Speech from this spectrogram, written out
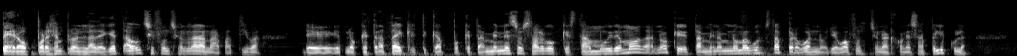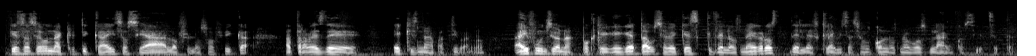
Pero, por ejemplo, en la de Get Out sí funciona la narrativa de lo que trata de criticar, porque también eso es algo que está muy de moda, ¿no? Que también a mí no me gusta, pero bueno, llegó a funcionar con esa película, que es hacer una crítica ahí social o filosófica a través de X narrativa, ¿no? Ahí funciona, porque en se ve que es de los negros, de la esclavización con los nuevos blancos y etcétera.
